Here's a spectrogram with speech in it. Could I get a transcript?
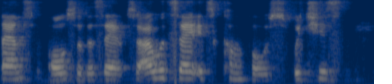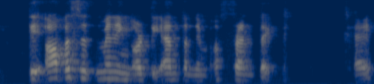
tense also the same. So I would say it's composed, which is the opposite meaning or the antonym of frantic. Okay.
